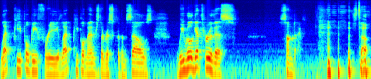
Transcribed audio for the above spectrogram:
Let people be free. Let people manage the risk for themselves. We will get through this someday so,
